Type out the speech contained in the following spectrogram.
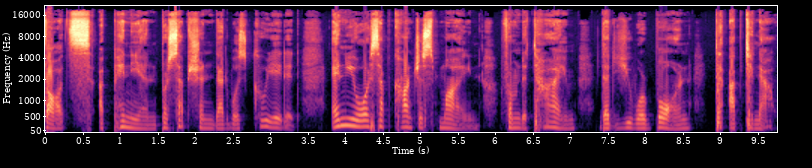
thoughts, opinion, perception that was created in your subconscious mind from the time that you were born to up to now.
